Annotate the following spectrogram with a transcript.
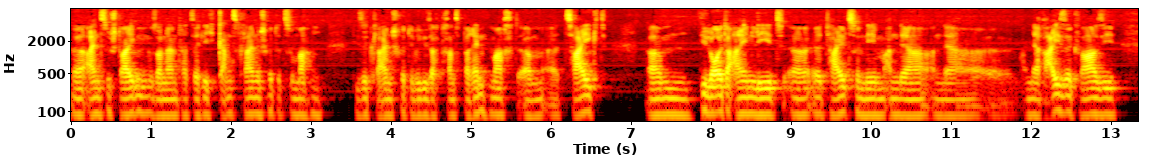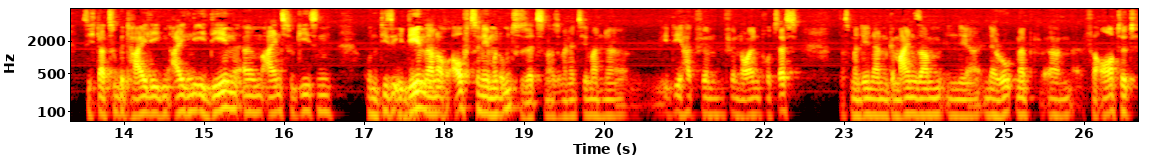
äh, einzusteigen, sondern tatsächlich ganz kleine Schritte zu machen. Diese kleinen Schritte, wie gesagt, transparent macht, ähm, äh, zeigt, ähm, die Leute einlädt, äh, äh, teilzunehmen an der, an der, äh, an der Reise quasi, sich dazu beteiligen, eigene Ideen ähm, einzugießen und diese Ideen dann auch aufzunehmen und umzusetzen. Also wenn jetzt jemand eine Idee hat für, für einen neuen Prozess, dass man den dann gemeinsam in der, in der Roadmap ähm, verortet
